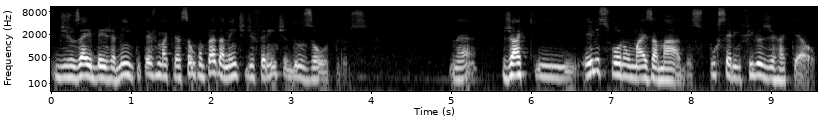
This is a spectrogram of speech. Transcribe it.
de José e Benjamim, que teve uma criação completamente diferente dos outros, né? Já que eles foram mais amados por serem filhos de Raquel.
